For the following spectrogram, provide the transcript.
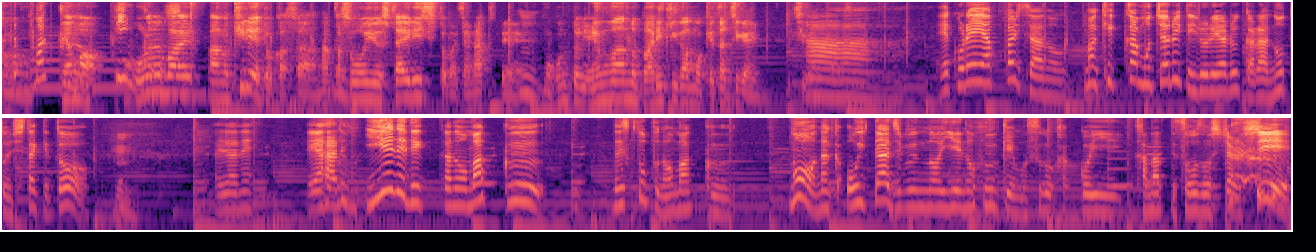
うん、Mac いやまのピンクあ俺の場合あの綺麗とかさなんかそういうスタイリッシュとかじゃなくて、うん。もう本当に M1 の馬力がもう桁違いに違うえこれやっぱりさあのまあ結果持ち歩いていろいろやるからノートにしたけどうんあれだね。いやでも家でであの Mac デスクトップの Mac もなんか置いた自分の家の風景もすごいかっこいいかなって想像しちゃうし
